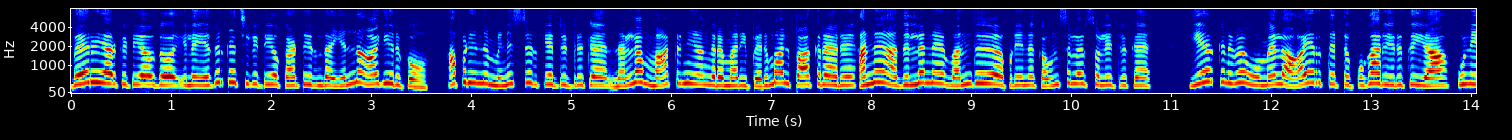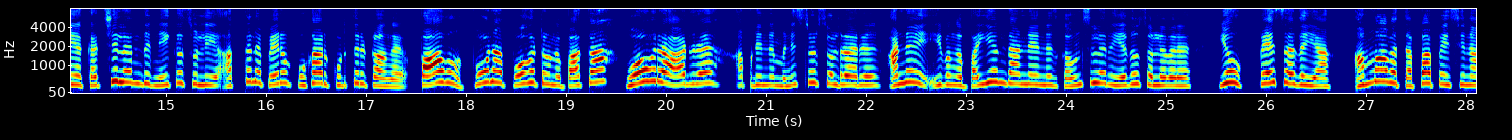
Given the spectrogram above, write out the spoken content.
வேற யார்கிட்டயாவதோ இல்ல எதிர்கட்சிகிட்டயோ காட்டியிருந்தா என்ன ஆகியிருக்கும்? அப்படின்னு மினிஸ்டர் கேட்டுட்டு இருக்க நல்லா மாட்டினியாங்கிற மாதிரி பெருமாள் பாக்குறாரு. அண்ணே அது இல்லன்னு வந்து அப்படின்னு கவுன்சிலர் சொல்லிட்டு இருக்க ஏற்கனவே உன் மேல ஆயிரத்தெட்டு புகார் இருக்குயா உன்னைய கட்சியில இருந்து நீக்க சொல்லி அத்தனை பேரும் புகார் கொடுத்திருக்காங்க. பாவம் போனா போகட்டும்னு பார்த்தா ஓவர ஆடுற அப்படின்னு மினிஸ்டர் சொல்றாரு. அண்ணே இவங்க பையன் தானேன்னு கவுன்சிலர் ஏதோ சொல்ல வர. யோ பேசாதயா. அம்மாவை தப்பா பேசினா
